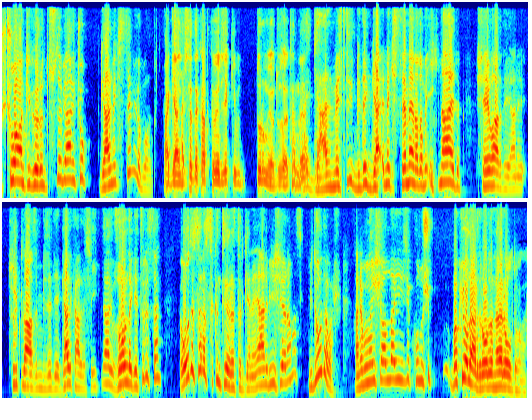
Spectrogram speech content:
şu anki görüntüsü de yani çok gelmek istemiyor bu adam. Ha gelmişse de katkı verecek gibi durmuyordu zaten de. Ay, gelmesi bir de gelmek istemeyen adamı ikna edip şey vardı yani Türk lazım bize diye gel kardeşi ikna edip zorla getirirsen e, o da sana sıkıntı yaratır gene. Yani bir işe yaramaz. Bir de o da var. Hani buna inşallah iyice konuşup bakıyorlardır orada neler olduğuna.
